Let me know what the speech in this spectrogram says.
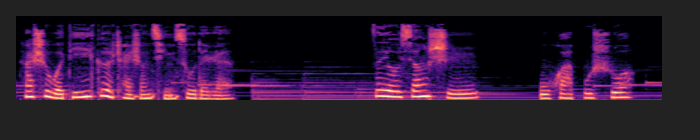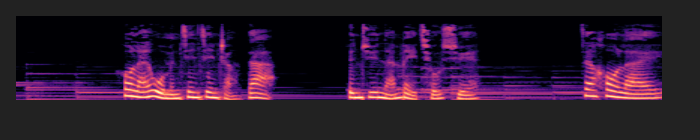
他是我第一个产生情愫的人。自幼相识。无话不说。后来我们渐渐长大，分居南北求学，再后来，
